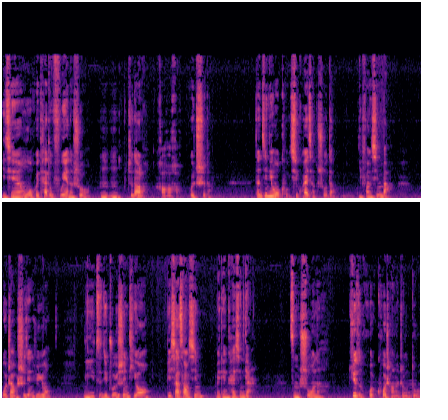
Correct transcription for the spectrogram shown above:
以前我会态度敷衍地说：“嗯嗯，知道了，好好好，会吃的。”但今天我口气乖巧地说道：“你放心吧，我找个时间去用，你自己注意身体哦，别瞎操心，每天开心点儿。”怎么说呢？句子扩扩长了这么多，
